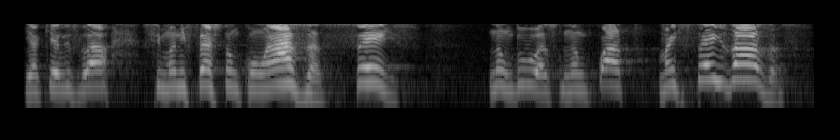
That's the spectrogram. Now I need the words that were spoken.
e aqueles lá se manifestam com asas, seis, não duas, não quatro, mas seis asas.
